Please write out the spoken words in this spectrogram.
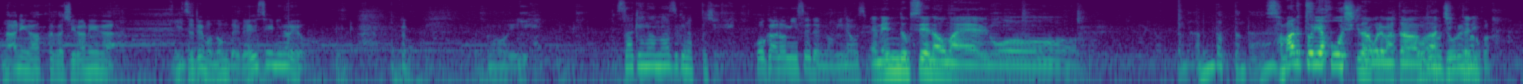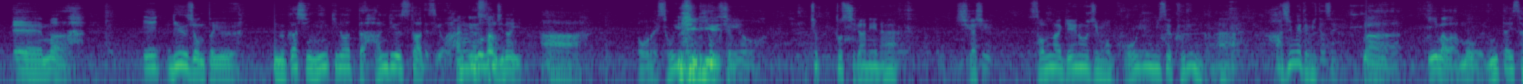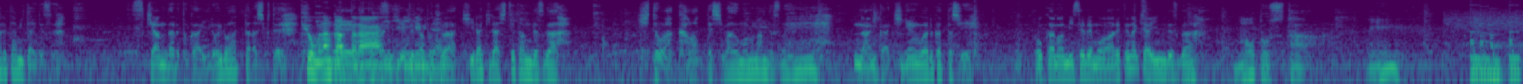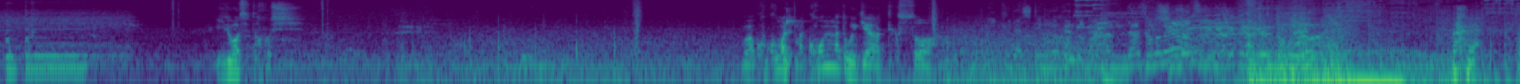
何があったか知らねえが水でも飲んで冷静になれよ。もういい。酒がまずくなったし他の店で飲み直すよ。えめんどくせえなお前も何だったんだ？うサマルトリア方式だろこれまた。ここのあっち行ったり常連なのか？えー、まあイリュージョンという昔人気のあった韓流スターですよ。韓流スター。ご存知ない？ああ俺そういうイリューのジョン。よちょっと知らねえな。しかしそんな芸能人もこういう店来るんだな。初めて見たぜ。まあ今はもう引退されたみたいです。スキャンダルとかいろいろあったらしくて。今日もなんかあったな映画とかに出てた時はキラキラしてたんですが人は変わってしまうものなんですね。なんか機嫌悪かったし他の店でも荒れてなきゃいいんですが。元スター。ね色あせた星うわここまで、まあ、こんなとこ行きやがってくそ。見下してんのかなんだその目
